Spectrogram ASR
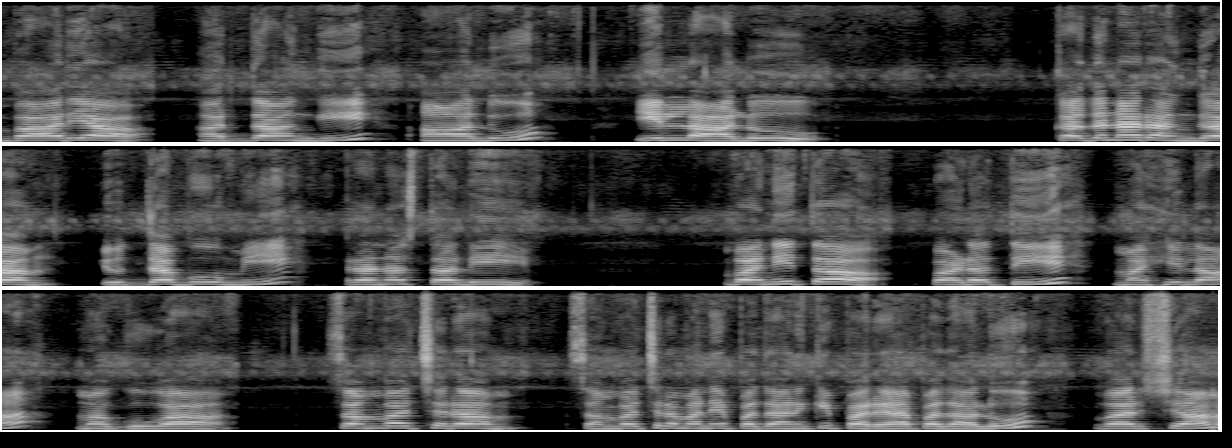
భార్య అర్ధాంగి ఆలు ఇల్లాలు కథనరంగం యుద్ధభూమి రణస్థలి వనిత పడతి మహిళ మగువ సంవత్సరం సంవత్సరం అనే పదానికి పర్యాపదాలు వర్షం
